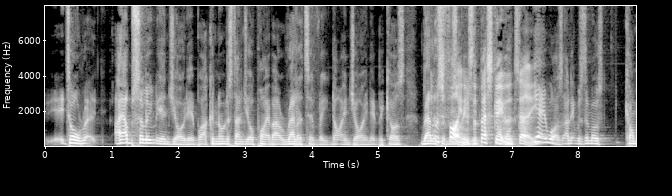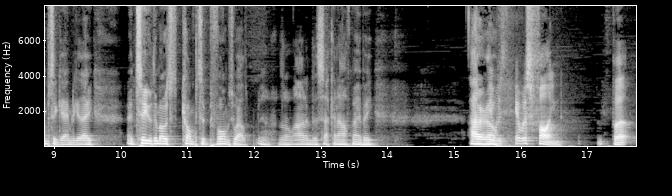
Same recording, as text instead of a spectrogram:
It's all. I absolutely enjoyed it, but I can understand your point about relatively not enjoying it because relatively fine. It was the best game I of the day. Yeah, it was, and it was the most competent game of the day, and two the most competent performance. Well, you know, Ireland in the second half maybe. I don't know. It was it was fine, but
